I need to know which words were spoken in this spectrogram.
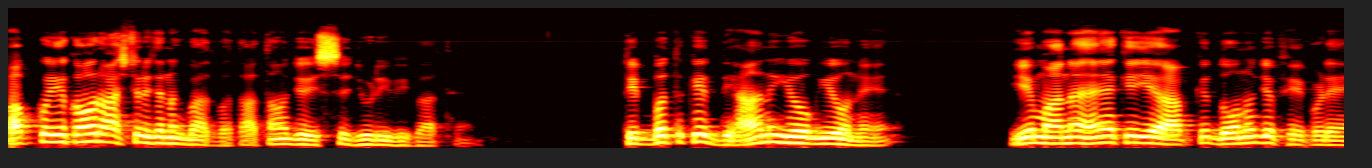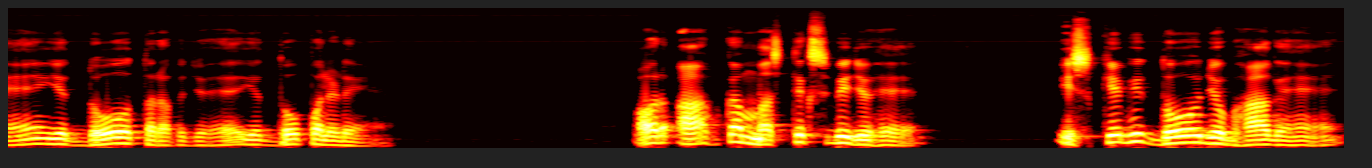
आपको एक और आश्चर्यजनक बात बताता हूँ, जो इससे जुड़ी हुई बात है। तिब्बत के ध्यान योगियों ने ये माना है कि ये आपके दोनों जो फेफड़े हैं, ये दो तरफ़ जो है, ये दो पलड़े हैं। और आपका मस्तिष्क भी जो है, इसके भी दो जो भाग हैं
